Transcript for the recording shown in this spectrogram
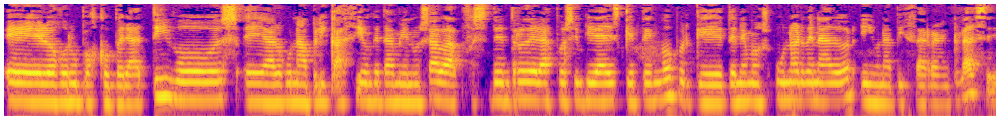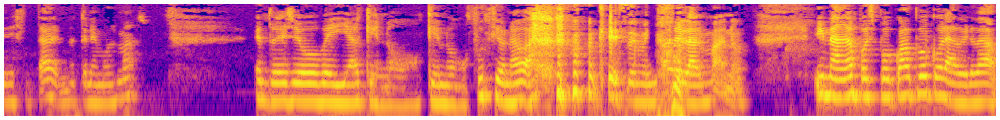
eh, los grupos cooperativos, eh, alguna aplicación que también usaba pues, dentro de las posibilidades que tengo porque tenemos un ordenador y una pizarra en clase digital, no tenemos más. Entonces yo veía que no, que no funcionaba, que se me iba de las manos. Y nada, pues poco a poco, la verdad,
